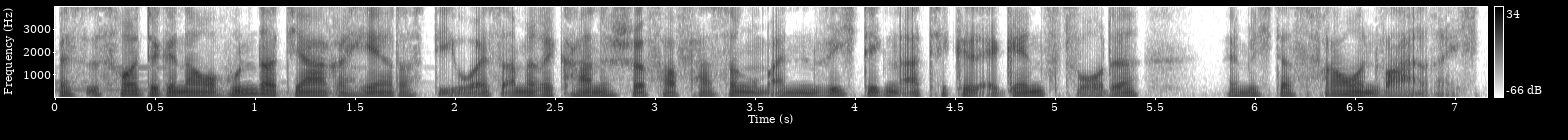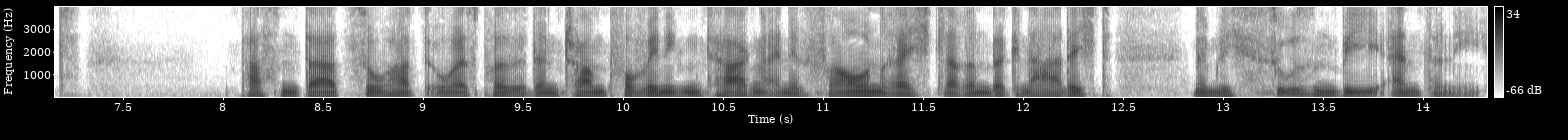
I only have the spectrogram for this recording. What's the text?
Es ist heute genau 100 Jahre her, dass die US-amerikanische Verfassung um einen wichtigen Artikel ergänzt wurde, nämlich das Frauenwahlrecht. Passend dazu hat US-Präsident Trump vor wenigen Tagen eine Frauenrechtlerin begnadigt, nämlich Susan B. Anthony.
